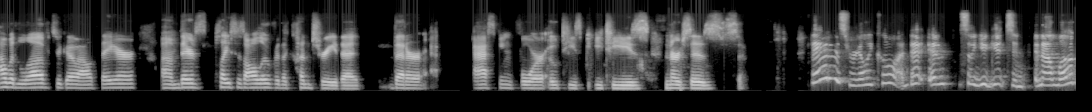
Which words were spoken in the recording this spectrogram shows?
I would love to go out there. Um, there's places all over the country that that are asking for OTs, PTs, nurses. So. That is really cool. That and so you get to and I love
